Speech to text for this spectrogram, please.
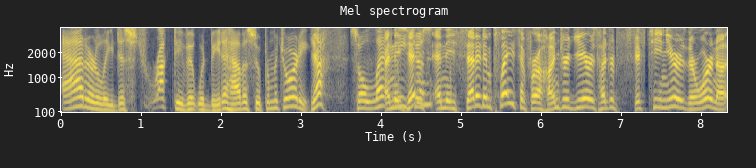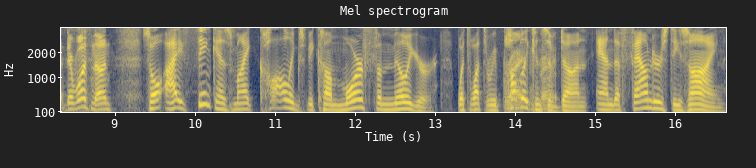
utterly destructive it would be to have a supermajority. Yeah. So let and they did just, and they set it in place, and for hundred years, hundred fifteen years, there were not, there was none. So I think as my colleagues become more familiar with what the Republicans right, right. have done and the founders' design,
